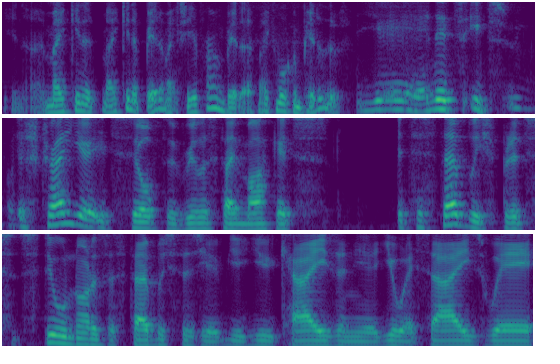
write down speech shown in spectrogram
You know, making it making it better makes everyone better, make it more competitive. Yeah, and it's it's Australia itself. The real estate market's it's established, but it's still not as established as your your UK's and your USA's, where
